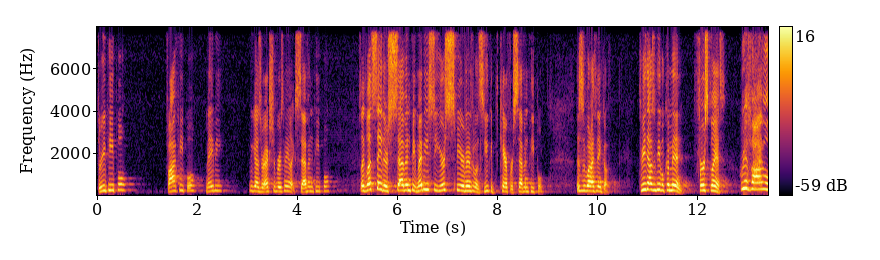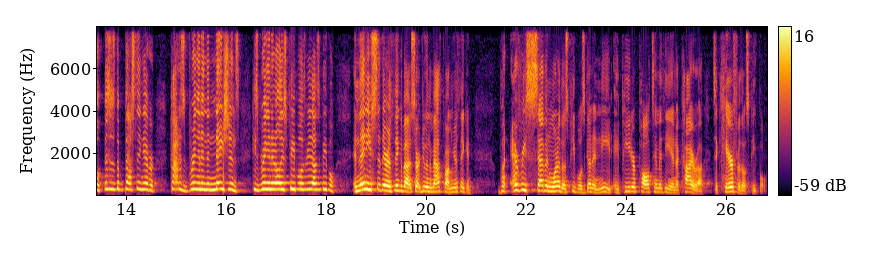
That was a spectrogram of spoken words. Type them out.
three people? Five people? Maybe? You guys are extroverts, maybe like seven people. It's like, let's say there's seven people. Maybe you see your sphere of influence, you could care for seven people. This is what I think of 3,000 people come in, first glance, revival. This is the best thing ever. God is bringing in the nations. He's bringing in all these people, 3,000 people. And then you sit there and think about it, start doing the math problem. You're thinking, but every seven one of those people is going to need a Peter, Paul, Timothy, and a Kyra to care for those people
